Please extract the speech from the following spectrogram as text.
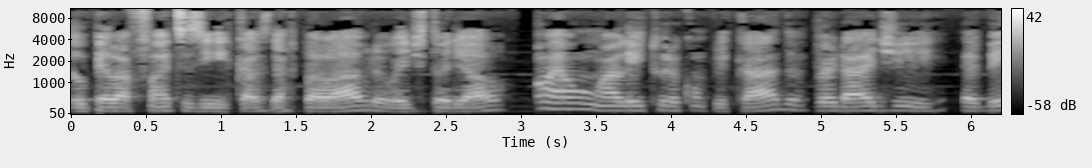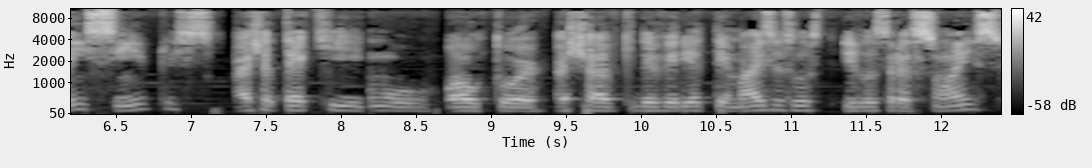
ou pela Fantasy Casa da Palavra, o editorial. Não é uma leitura complicada, na verdade é bem simples. Acho até que, como o autor achava que deveria ter mais ilustrações,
